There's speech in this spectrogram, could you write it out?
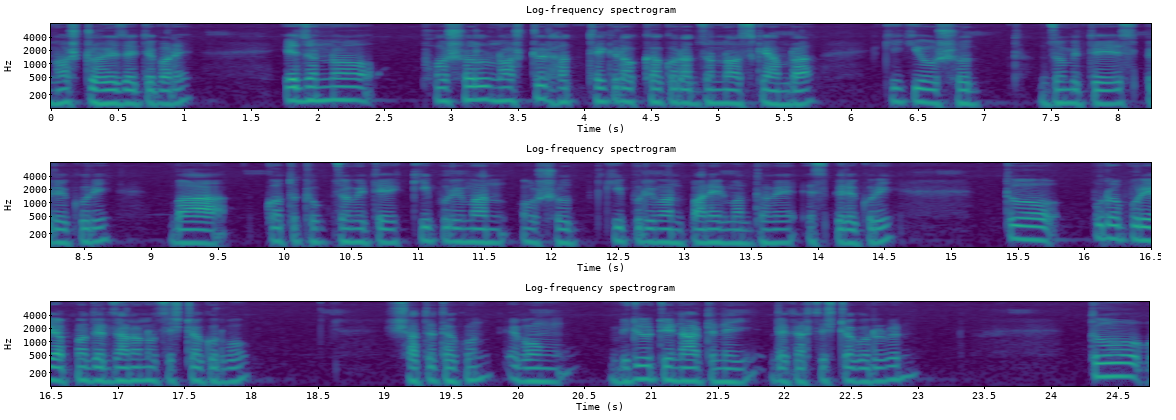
নষ্ট হয়ে যাইতে পারে। এজন্য ফসল নষ্টের হাত থেকে রক্ষা করার জন্য আজকে আমরা কি কি ওষুধ জমিতে স্প্রে করি বা কতটুক জমিতে কি পরিমাণ ওষুধ, কি পরিমাণ পানির মাধ্যমে স্প্রে করি, তো পুরোপুরি আপনাদের জানানোর চেষ্টা করব। সাথে থাকুন এবং ভিডিওটি না টেনেই দেখার চেষ্টা করবেন। তো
